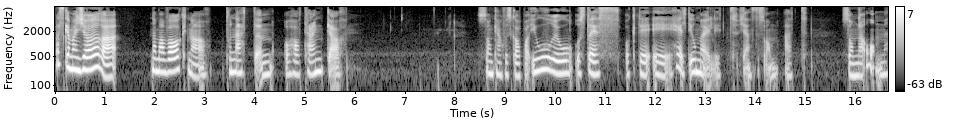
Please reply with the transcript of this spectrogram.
Vad ska man göra när man vaknar på natten och har tankar som kanske skapar oro och stress och det är helt omöjligt, känns det som, att somna om.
